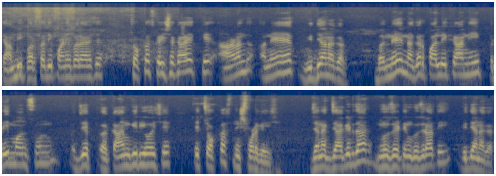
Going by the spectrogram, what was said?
ત્યાં બી વરસાદી પાણી ભરાયા છે. ચોક્કસ કહી શકાય કે આણંદ અને વિદ્યાનગર બંને નગરપાલિકાની પ્રી મોન્સૂન જે કામગીરી હોય છે, એ ચોક્કસ નિષ્ફળ ગઈ છે. Janak Jagirdar, news eighteen Gujarati, Vidyanagar.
